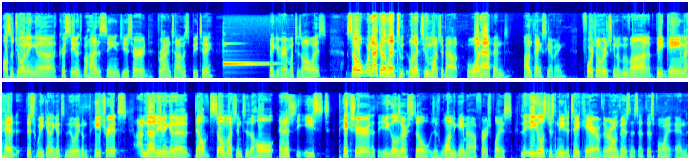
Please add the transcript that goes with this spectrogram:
Also joining uh, Chris Stevens behind the scenes, you just heard Brian Thomas, BT. Thank you very much as always. So we're not going to lament too, much about what happened on Thanksgiving. Fortunately, we're just going to move on. A big game ahead this weekend against the New England Patriots. I'm not even going to delve so much into the whole NFC East picture that the Eagles are still just one game out of first place. The Eagles just need to take care of their own business at this point and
